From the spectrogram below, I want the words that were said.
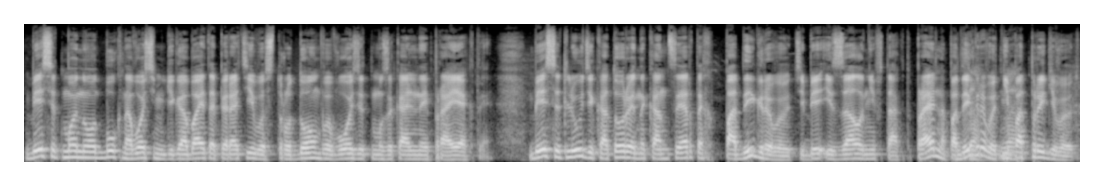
Бесит мой ноутбук на 8 гигабайт оперативы с трудом вывозит музыкальные проекты. Бесит люди, которые на концертах подыгрывают тебе из зала не в такт. Правильно? Подыгрывают, не да. подпрыгивают.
